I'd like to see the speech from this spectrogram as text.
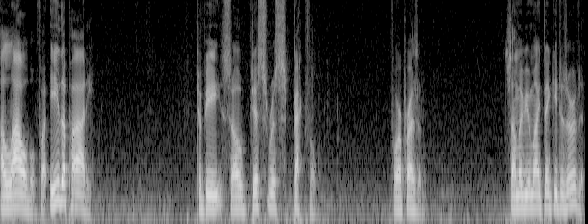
allowable for either party to be so disrespectful for a president. Some of you might think he deserves it.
